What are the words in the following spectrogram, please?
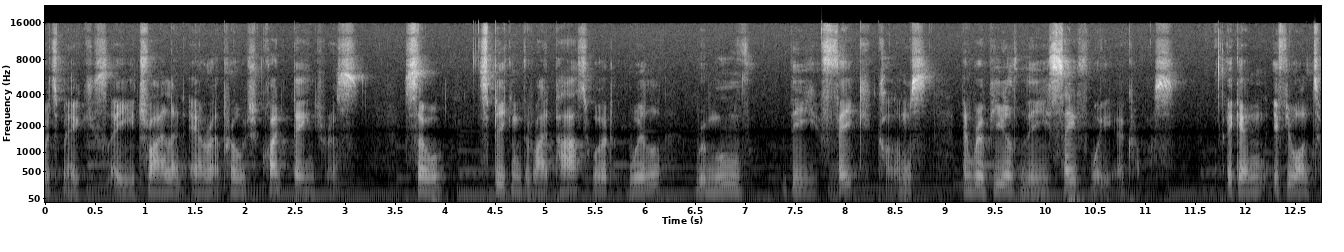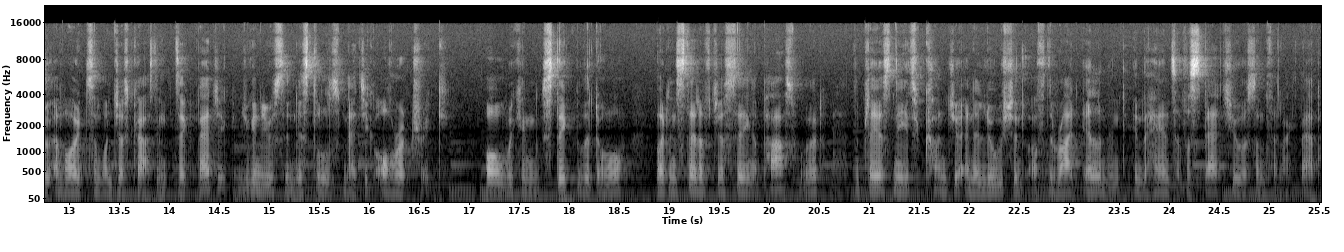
which makes a trial and error approach quite dangerous. So speaking the right password will remove the fake columns and reveal the safe way across. Again, if you want to avoid someone just casting Detect Magic, you can use the Nystul's Magic Aura trick. Or we can stick with the door, but instead of just saying a password, the players need to conjure an illusion of the right element in the hands of a statue or something like that.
